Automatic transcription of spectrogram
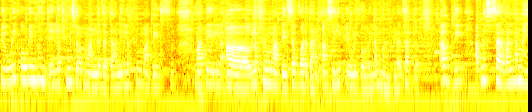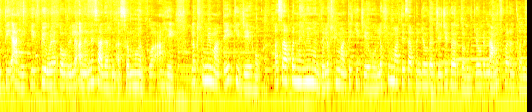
पिवळी कवडी म्हणजे लक्ष्मी स्वरूप मानलं जातं आणि लक्ष्मी मातेचं मातेला लक्ष्मी मातेचं वरदान असंही पिवळी कवडीला म्हटलं जातं. अगदी आपणा सर्वांना माहिती आहे की पिवळ्या कवडीला अनन्यसाधारण असं महत्त्व आहे. लक्ष्मी माते की जय हो? असं आपण नेहमी म्हणतो लक्ष्मी माते की जय हो? लक्ष्मी मातेचा आपण जेवढा जे जे कर करू जेवढं नामस्मरण करू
